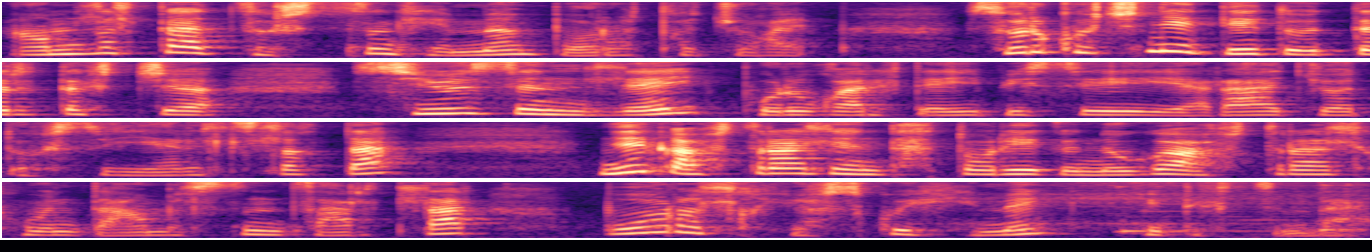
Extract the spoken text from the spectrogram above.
амлалтаа зөрчсөн хэмээн буруутгаж байгаа юм. Сөрөг хүчний дэд удирдагч Сьюзен Лей пүрэв гарагт ABC радиод өгсөн ярилцлагада нэг Австралийн татварыг нөгөө Австрали хүнд амлсан зардлаар бууруулах ёсгүй хэмээн мэдгдсэн байна.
